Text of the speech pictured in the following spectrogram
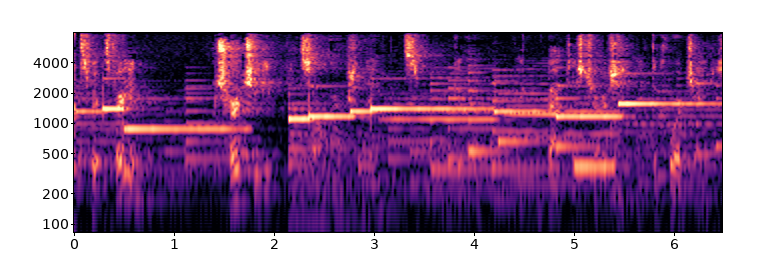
it's it's very churchy that song actually. It's like, uh, like Baptist church, like the chord changes.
